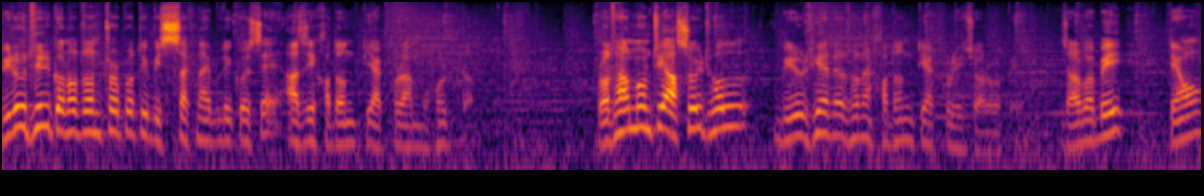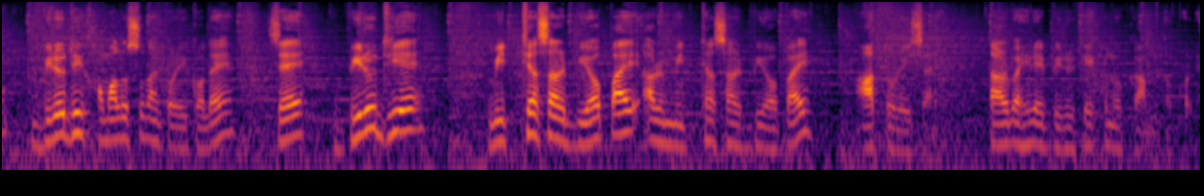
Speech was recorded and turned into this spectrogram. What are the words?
বিৰোধীৰ গণতন্ত্ৰৰ প্ৰতি বিশ্বাস নাই বুলি কৈছে আজি সদন ত্যাগ কৰা মুহূৰ্তত। প্ৰধানমন্ত্ৰী আচৰিত হ'ল বিৰোধীয়ে এনেধৰণে সদন ত্যাগ কৰি যোৱাৰ বাবে। যাৰ বাবেই তেওঁ বিৰোধীক সমালোচনা কৰি ক'লে যে বিৰোধীয়ে মিথ্যাচাৰ বিয়পায় আৰু মিথ্যাচাৰ বিয়পাই আঁতৰি যায়। তাৰ বাহিৰে বিৰোধীয়ে কোনো কাম নকৰে।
